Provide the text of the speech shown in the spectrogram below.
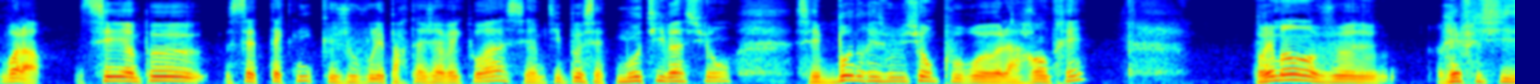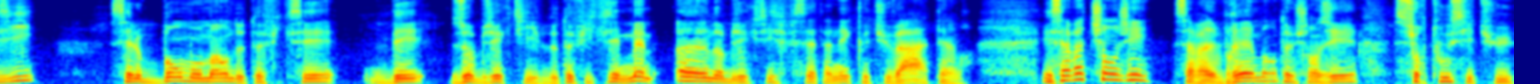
voilà, c'est un peu cette technique que je voulais partager avec toi, c'est un petit peu cette motivation, ces bonnes résolutions pour euh, la rentrée. Vraiment, je réfléchis-y, c'est le bon moment de te fixer des objectifs, de te fixer même un objectif cette année que tu vas atteindre. Et ça va te changer, ça va vraiment te changer, surtout si tu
